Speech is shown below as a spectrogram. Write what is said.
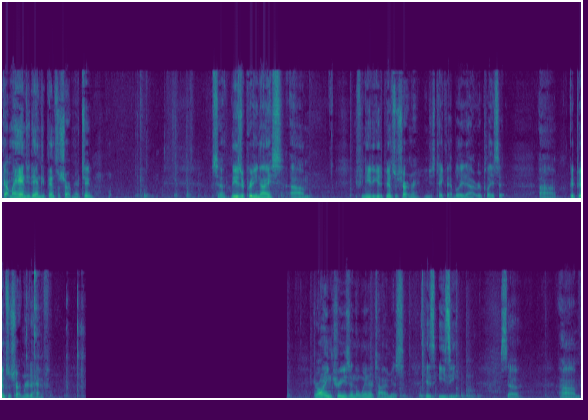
Got my handy dandy pencil sharpener too. So these are pretty nice. Um, if you need to get a pencil sharpener, you can just take that blade out, replace it. Uh, good pencil sharpener to have. Drawing trees in the wintertime is is easy. So, um,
